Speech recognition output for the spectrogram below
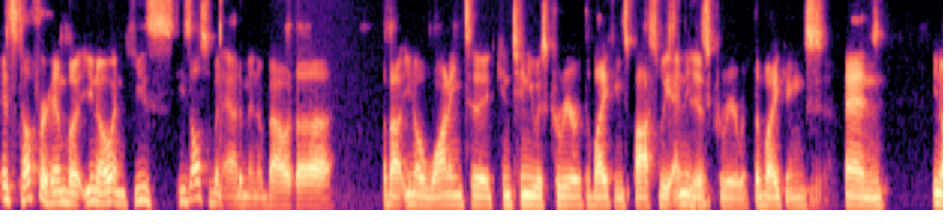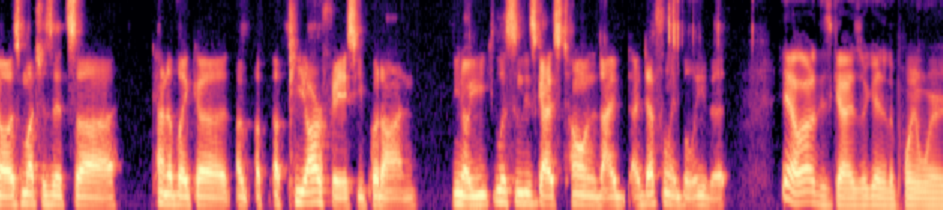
it's tough for him, but you know, and he's he's also been adamant about uh about you know wanting to continue his career with the Vikings, possibly ending Yeah. his career with the Vikings. And you know, as much as it's uh kind of like a a, a PR face you put on, you know, you listen to these guys' tone, and I I definitely believe it. yeah, a lot of these guys are getting to the point where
